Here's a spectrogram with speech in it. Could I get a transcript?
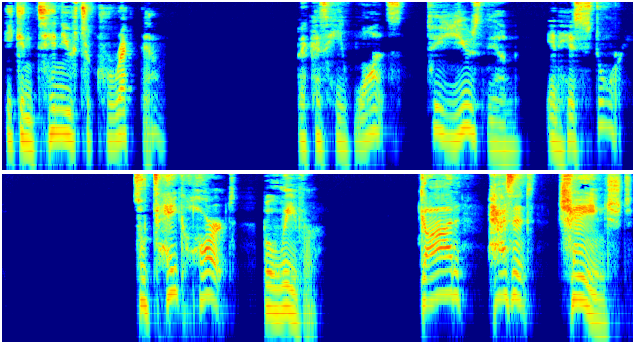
He continues to correct them because He wants to use them in His story. So take heart, believer. God hasn't changed.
